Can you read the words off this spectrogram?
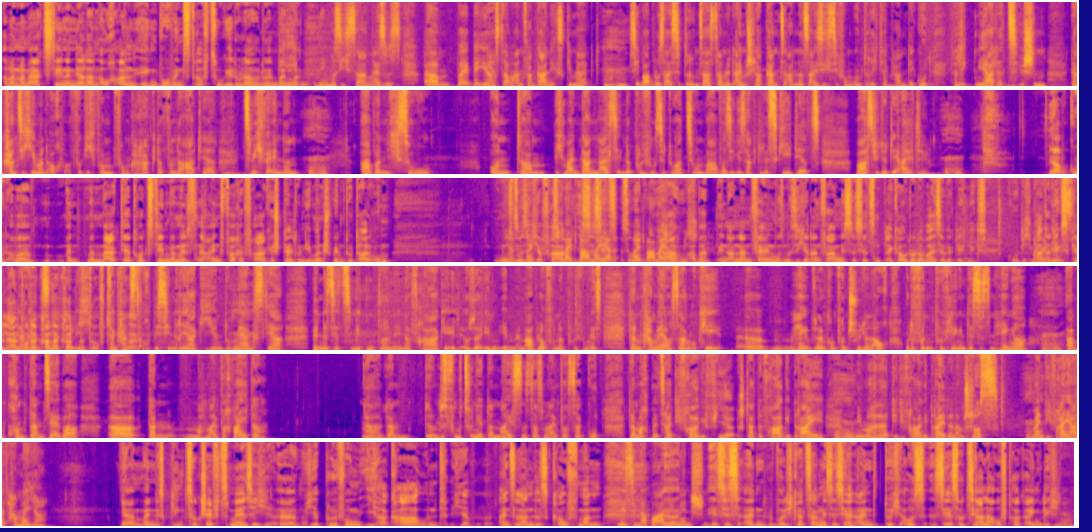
aber man merkt es denen ja dann auch an, irgendwo, wenn es drauf zugeht, oder? oder nee, nee, muss ich sagen. Also es, ähm, bei, bei, ihr hast du am Anfang gar nichts gemerkt. Mhm. Sie war bloß, als sie drin saß, dann mit einem Schlag ganz anders, als ich sie vom Unterricht erkannte. Gut, da liegt ein Jahr dazwischen. Da kann sich jemand auch wirklich vom, vom Charakter, von der Art her ziemlich verändern. Mhm. Aber nicht so. Und ähm, ich meine, dann, als sie in der Prüfungssituation war, wo sie gesagt hat, es geht jetzt, war es wieder die alte. Mhm. Ja, gut, aber man, man merkt ja trotzdem, wenn man jetzt eine einfache Frage stellt und jemand schwimmt total rum, muss ja, so man sich ja fragen. So weit war, man ja, so weit war man ja, ja noch nicht. Aber in anderen Fällen muss man sich ja dann fragen, ist das jetzt ein Blackout oder weiß er wirklich nichts? Gut, ich meine, Hat er nichts gelernt oder kann er gerade nicht drauf zugreifen? Da kannst du auch ein bisschen reagieren. Du mhm. merkst ja, wenn das jetzt mittendrin in der Frage oder im, im, im Ablauf von der Prüfung ist, dann kann man ja auch sagen, okay, äh, dann kommt von Schülern auch oder von Prüflingen, das ist ein Hänger, mhm. ähm, kommt dann selber, äh, dann machen wir einfach weiter. Ja, dann, und das funktioniert dann meistens, dass man einfach sagt, gut, da macht man jetzt halt die Frage 4 statt der Frage 3 mhm. und die machen halt die, die Frage 3 dann am Schluss. Mhm. Ich meine, die Freiheit haben wir ja. Ja, ich meine, das klingt so geschäftsmäßig. Äh, hier Prüfung, IHK und hier Einzelhandelskaufmann. Wir sind aber alle äh, Menschen. Es ist ein, wollte ich gerade sagen, es ist ja ein durchaus sehr sozialer Auftrag eigentlich. Ja.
